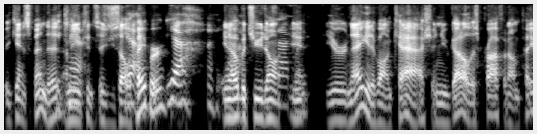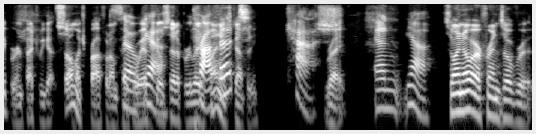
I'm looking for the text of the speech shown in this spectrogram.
you can't spend it. You I mean, you can't- you sell yeah. paper, yeah you know, but you don't, you, exactly. You're negative on cash and you've got all this profit on paper. In fact, we got so much profit on paper, So, we have to go set up a related finance company. cash Right. and yeah So I know our friends over at,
